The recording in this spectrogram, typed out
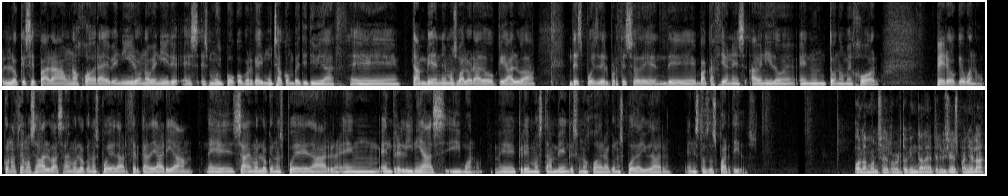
lo que separa a una jugadora de venir o no venir es, es muy poco porque hay mucha competitividad. También hemos valorado que Alba después del proceso de, de vacaciones ha venido en un tono mejor pero que bueno, conocemos a Alba, sabemos lo que nos puede dar cerca de área, eh, sabemos lo que nos puede dar entre líneas y bueno, eh, creemos también que es una jugadora que nos puede ayudar en estos dos partidos. Hola Monse, Roberto Quintana de Televisión Española.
